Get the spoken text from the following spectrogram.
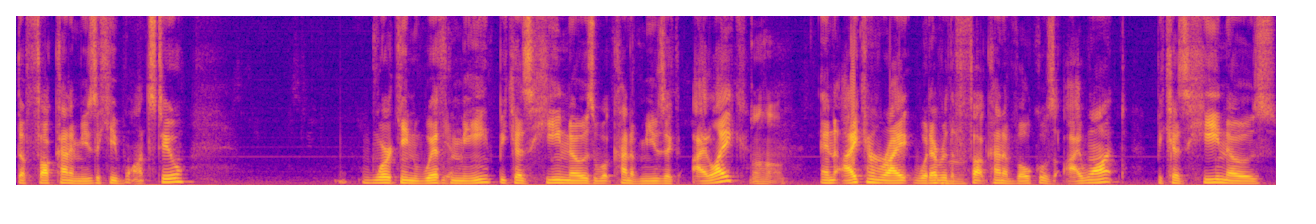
the fuck kind of music he wants to working with Yeah. me because he knows what kind of music I like uh huh. And I can write whatever Mm-hmm. the fuck kind of vocals I want because he knows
